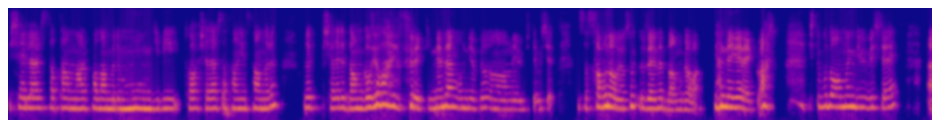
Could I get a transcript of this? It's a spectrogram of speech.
bir şeyler satanlar falan böyle mum gibi tuhaf şeyler satan insanların böyle bir şeyleri damgalıyorlar ya sürekli. Neden onu yapıyorlar onu anlayabilmiş demiş. Mesela sabun alıyorsun üzerine damga var. Yani ne gerek var? İşte bu da onun gibi bir şey. Ee,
